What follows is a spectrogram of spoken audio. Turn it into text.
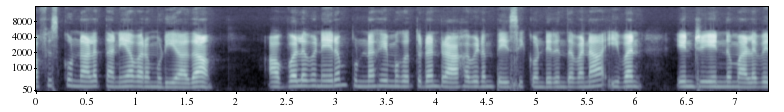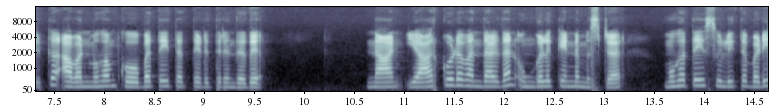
ஆஃபீஸ்க்கு உன்னால் தனியாக வர முடியாதா? அவ்வளவு நேரம் புன்னகை முகத்துடன் ராகவிடம் பேசிக் கொண்டிருந்தவனா இவன் என்று எண்ணும் அளவிற்கு அவன் முகம் கோபத்தை தத்தெடுத்திருந்தது. நான் யார் கூட வந்தால்தான் உங்களுக்கு என்ன மிஸ்டர் முகத்தை சுளித்தபடி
